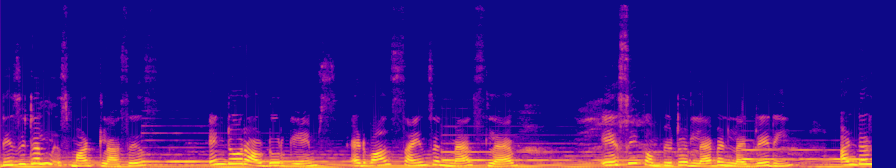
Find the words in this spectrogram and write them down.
digital smart classes indoor outdoor games advance science and maths lab AC computer lab and library under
